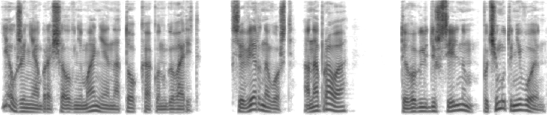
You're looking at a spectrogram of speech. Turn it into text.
я уже не обращал внимания на то, как он говорит. Все верно, вождь, она права. Ты выглядишь сильным, почему ты не воин?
